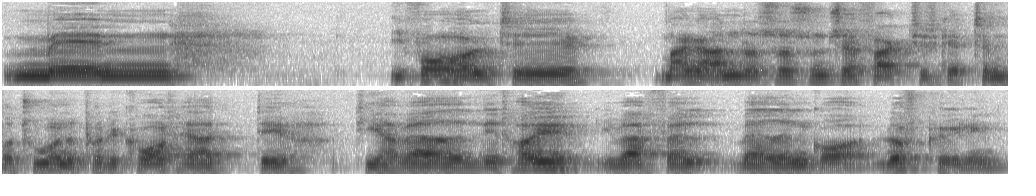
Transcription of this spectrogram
Men i forhold til mange andre, så synes jeg faktisk, at temperaturerne på det kort her, det, de har været lidt høje, i hvert fald hvad angår luftkøling.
